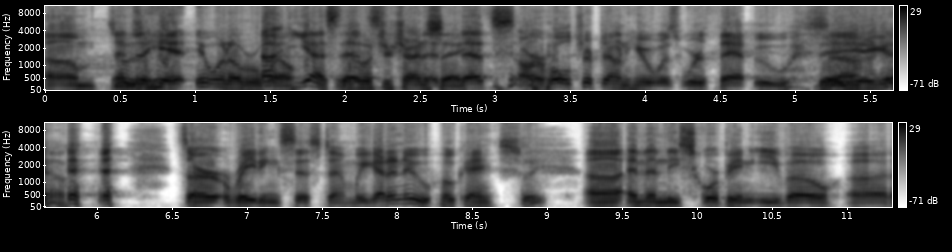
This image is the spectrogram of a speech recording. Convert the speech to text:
um, So it was a hit. It went over Uh, well. yes, that's what you're trying to say. That's our whole trip down here was worth that. Ooh, There you go. it's our rating system. We got a new. Okay, Sweet. uh, and then the Scorpion Evo, uh,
